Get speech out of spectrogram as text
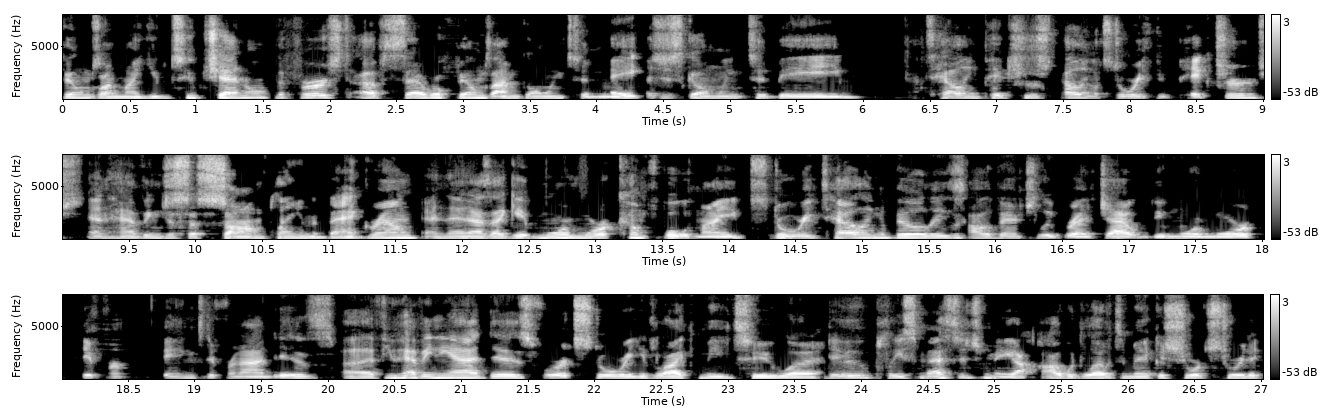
films on my YouTube channel. The first of several films I'm going to make is just going to be telling pictures, telling a story through pictures, and having just a song playing in the background. And then as I get more and more comfortable with my storytelling abilities, I'll eventually branch out and do more and more different things, different ideas. Uh, if you have any ideas for a story you'd like me to uh, do, please message me. I-, I would love to make a short story that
